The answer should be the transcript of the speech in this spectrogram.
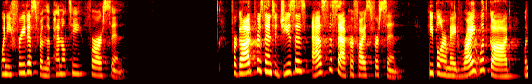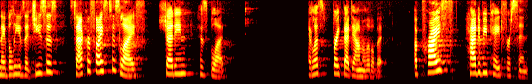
when he freed us from the penalty for our sin. For God presented Jesus as the sacrifice for sin. People are made right with God when they believe that Jesus sacrificed his life, shedding his blood. Okay, let's break that down a little bit. A price had to be paid for sin,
